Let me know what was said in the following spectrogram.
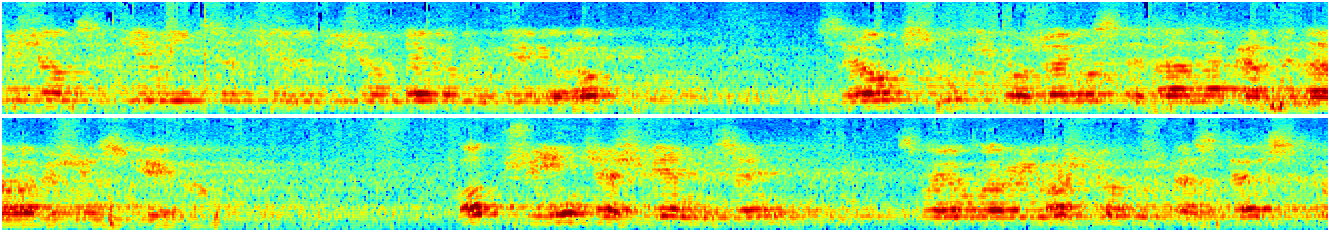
1972 roku z rąk sługi Bożego Stefana kardynała Wyszyńskiego. Od przyjęcia święceń swoją gorliwością duszpasterską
